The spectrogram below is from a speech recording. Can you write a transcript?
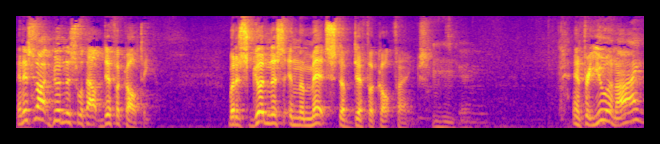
And it's not goodness without difficulty, but it's goodness in the midst of difficult things. Mm-hmm. And for you and I,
